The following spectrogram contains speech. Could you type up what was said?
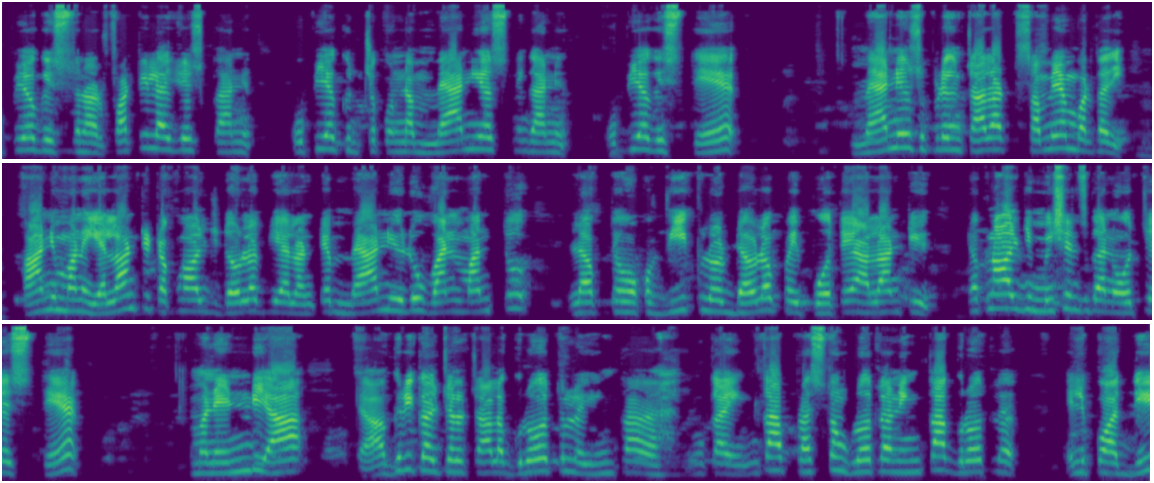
ఉపయోగిస్తున్నారు. ఫర్టిలైజర్స్ కానీ ఉపయోగించకుండా మాన్యూర్స్ని కానీ ఉపయోగిస్తే మాన్యూర్స్ ఉపయోగం చాలా సమయం పడుతుంది. కానీ మనం ఎలాంటి టెక్నాలజీ డెవలప్ చేయాలంటే మాన్యూర్ వన్ మంత్ లేకపోతే ఒక వీక్లో డెవలప్ అయిపోతే అలాంటి టెక్నాలజీ మిషన్స్ కానీ వచ్చేస్తే మన ఇండియా అగ్రికల్చర్ చాలా గ్రోత్లో ఇంకా ఇంకా ఇంకా ప్రస్తుతం గ్రోత్లో ఇంకా గ్రోత్లో వెళ్ళిపోద్ది.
